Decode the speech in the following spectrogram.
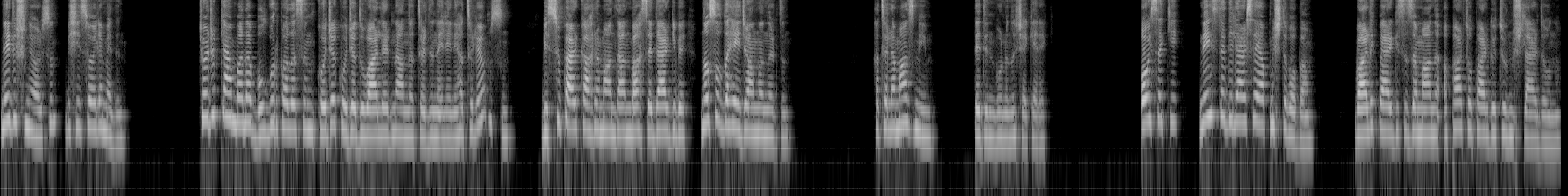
Ne düşünüyorsun? Bir şey söylemedin. Çocukken bana Bulgur Palas'ın koca koca duvarlarını anlatırdın Eleni hatırlıyor musun? Bir süper kahramandan bahseder gibi nasıl da heyecanlanırdın. Hatırlamaz mıyım? dedin burnunu çekerek. Oysa ki ne istedilerse yapmıştı babam. Varlık vergisi zamanı apar topar götürmüşlerdi onu.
